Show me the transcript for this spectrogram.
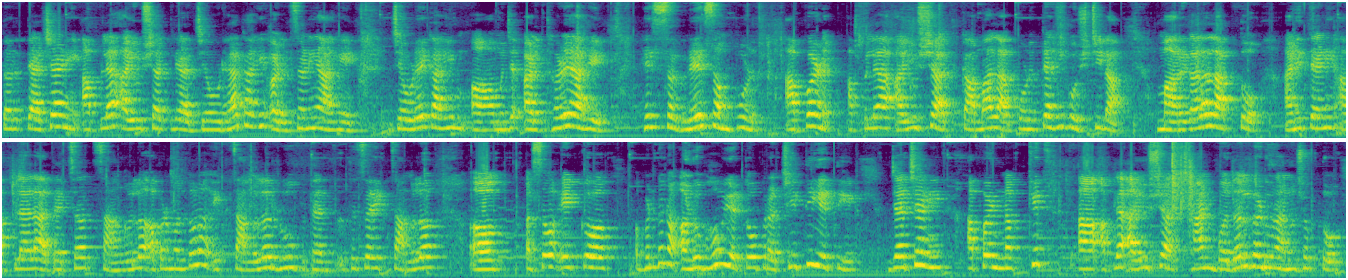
तर त्याच्याने आपल्या आयुष्यातल्या जेवढ्या काही अडचणी आहेत जेवढे काही म्हणजे अडथळे आहेत हे सगळे संपून आपण आपल्या आयुष्यात कामाला कोणत्याही गोष्टीला मार्गाला लागतो आणि त्याने आपल्याला त्याचं चांगलं आपण म्हणतो ना एक चांगलं रूप त्या त्याचं एक चांगलं असं एक म्हणतो ना अनुभव येतो प्रचिती येते ज्याच्याने आपण नक्कीच आपल्या आयुष्यात छान बदल घडवून आणू शकतो.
